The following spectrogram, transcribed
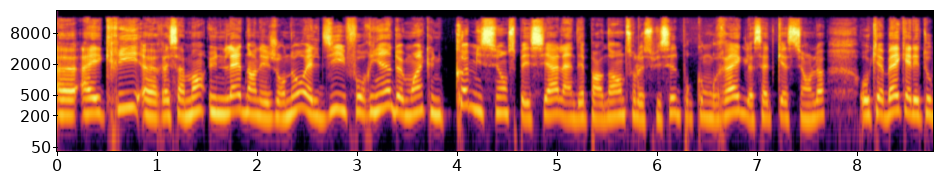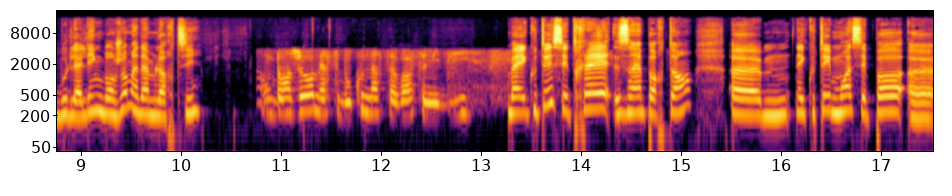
euh, a écrit euh, récemment une lettre dans les journaux. Elle dit il faut rien de moins qu'une commission spéciale indépendante sur le suicide pour qu'on règle cette question-là. Au Québec, elle est au bout de la ligne. Bonjour, Madame Lortie. Bonjour, merci beaucoup de me recevoir ce midi. Ben écoutez, c'est très important. Euh, écoutez, moi c'est pas euh,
